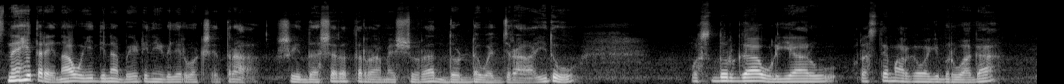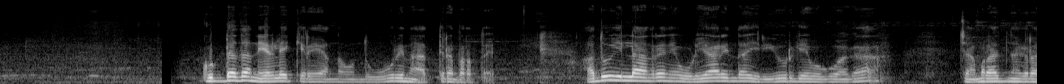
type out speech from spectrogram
ಸ್ನೇಹಿತರೆ, ನಾವು ಈ ದಿನ ಭೇಟಿ ನೀಡಲಿರುವ ಕ್ಷೇತ್ರ ಶ್ರೀ ದಶರಥ ರಾಮೇಶ್ವರ ದೊಡ್ಡ ವಜ್ರ. ಇದು ಹೊಸದುರ್ಗ, ಉಳಿಯಾರು ರಸ್ತೆ ಮಾರ್ಗವಾಗಿ ಬರುವಾಗ ಗುಡ್ಡದ ನೇರಳೆಕೆರೆ ಅನ್ನೋ ಒಂದು ಊರಿನ ಹತ್ತಿರ ಬರುತ್ತೆ. ಅದು ಇಲ್ಲ ಅಂದರೆ ನೀವು ಉಳಿಯಾರಿಂದ ಹಿರಿಯೂರಿಗೆ ಹೋಗುವಾಗ ಚಾಮರಾಜನಗರ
